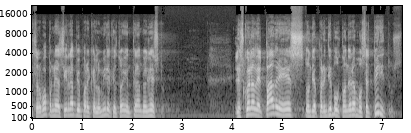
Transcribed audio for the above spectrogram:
se lo voy a poner así rápido para que lo mire que estoy entrando en esto. La escuela del Padre es donde aprendimos cuando éramos espíritus.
